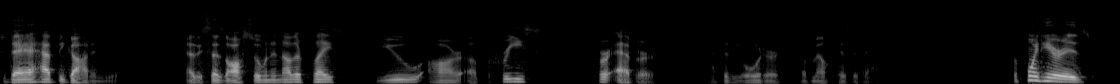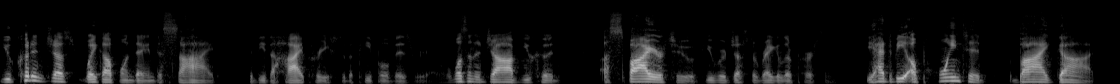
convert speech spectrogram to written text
Today I have begotten you. As he says also in another place, you are a priest forever after the order of Melchizedek. The point here is you couldn't just wake up one day and decide to be the high priest of the people of Israel. It wasn't a job you could aspire to if you were just a regular person. You had to be appointed by God.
